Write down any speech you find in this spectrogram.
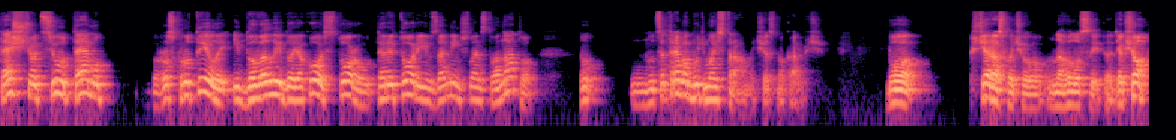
те, що цю тему розкрутили і довели до якогось торгу території взамін членства НАТО, ну, ну це треба бути майстрами, чесно кажучи. Бо ще раз хочу наголосити: от якщо,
